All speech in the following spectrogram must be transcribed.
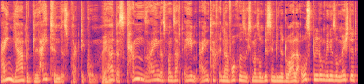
ein Jahr begleitendes Praktikum. Ja, das kann sein, dass man sagt, ey, einen Tag in der Woche, so ich mal so ein bisschen wie eine duale Ausbildung, wenn ihr so möchtet,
